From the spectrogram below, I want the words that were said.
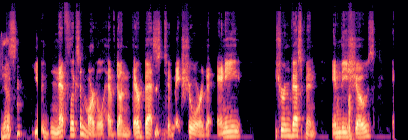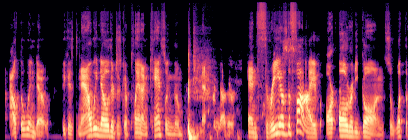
Yeah. Netflix and Marvel have done their best to make sure that any future investment in these shows out the window because now we know they're just going to plan on canceling them after another. And three of the five are already gone. So what the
